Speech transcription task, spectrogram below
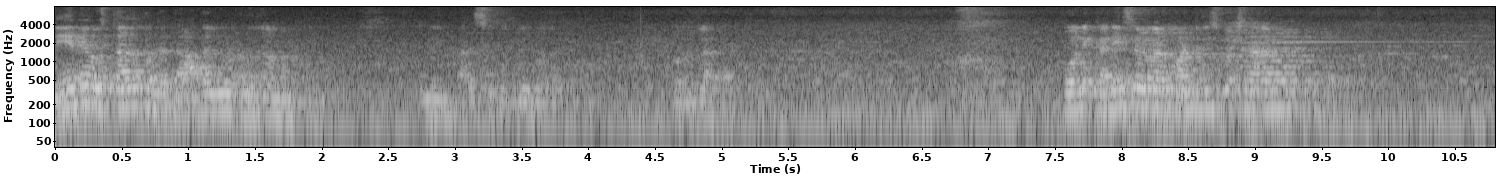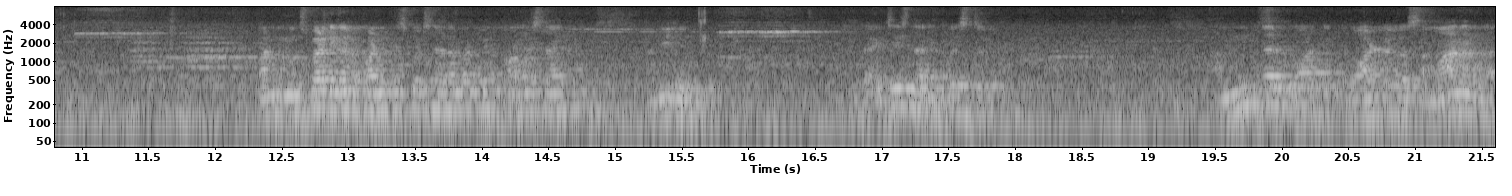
నేనే వస్తాను కొంత దాతలు కూడా అడుగుదాం అనుకున్నాను పరిస్థితి ఉంది కొట్ల పోనీ కనీసం మన ఫండ్ తీసుకొచ్చినారా ఫండ్ మున్సిపాలిటీ కానీ ఫండ్ తీసుకొచ్చినారా మరి మీరు కాంగ్రెస్ నాయకులు? అది దయచేసి నా రిక్వెస్ట్ అందరు వాటి వార్డులలో సమానంగా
